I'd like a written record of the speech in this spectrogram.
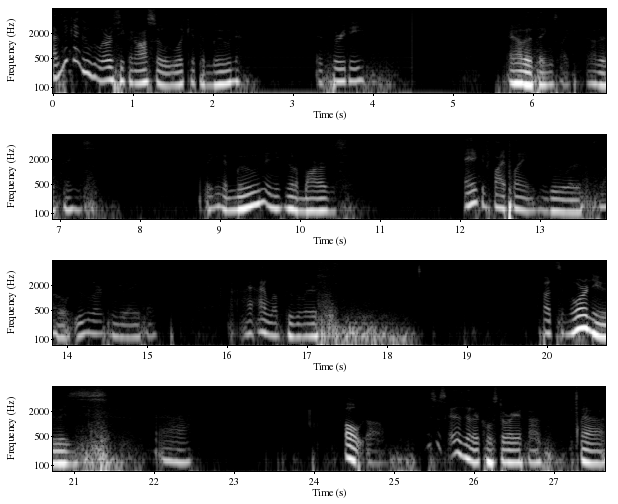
I think on Google Earth you can also look at the moon in 3D and other things like other things. I think the moon and you can go to Mars. And you can fly a plane in Google Earth. So Google Earth can do anything. I, I love Google Earth. About some more news? Uh, oh, oh, this was, this was another cool story I found. Uh,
